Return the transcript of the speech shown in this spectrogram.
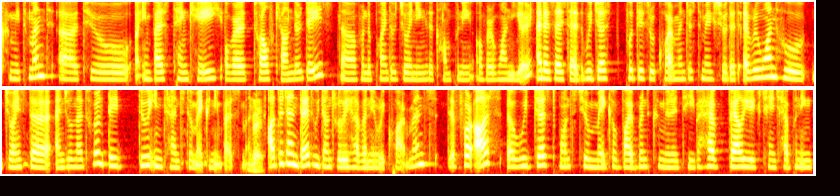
commitment uh, to uh, invest 10k over 12 calendar days uh, from the point of joining the company over one year. And as I said, we just put this requirement just to make sure that everyone who joins the angel network they do intend to make an investment. Right. Other than that, we don't really have any requirements. For us, uh, we just want to make a vibrant community, have value exchange happening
